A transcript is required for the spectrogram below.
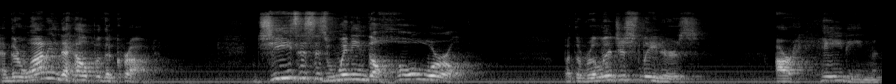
And they're wanting the help of the crowd. Jesus is winning the whole world, but the religious leaders are hating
